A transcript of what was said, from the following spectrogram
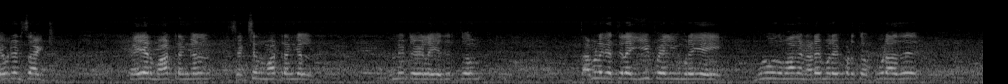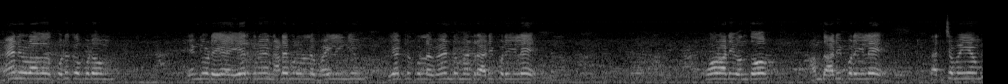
எவிடன்ஸ் ஆக்ட் பெயர் மாற்றங்கள் செக்ஷன் மாற்றங்கள் உள்ளிட்டவைகளை எதிர்த்தும் தமிழகத்தில் இ ஃபைலிங் முறையை முழுவதுமாக நடைமுறைப்படுத்தக்கூடாது. மேனுவலாக கொடுக்கப்படும் எங்களுடைய ஏற்கனவே நடைமுறையில் உள்ள ஃபைலிங்கும் ஏற்றுக்கொள்ள வேண்டும் என்ற அடிப்படையிலே போராடி வந்தோம். அந்த அடிப்படையிலே தற்சமயம்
